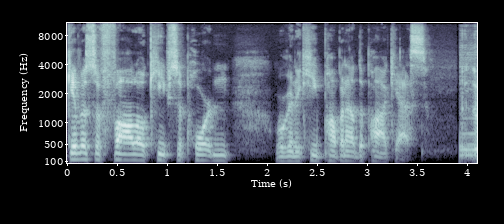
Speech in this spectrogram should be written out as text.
Give us a follow. Keep supporting. We're going to keep pumping out the podcast. The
